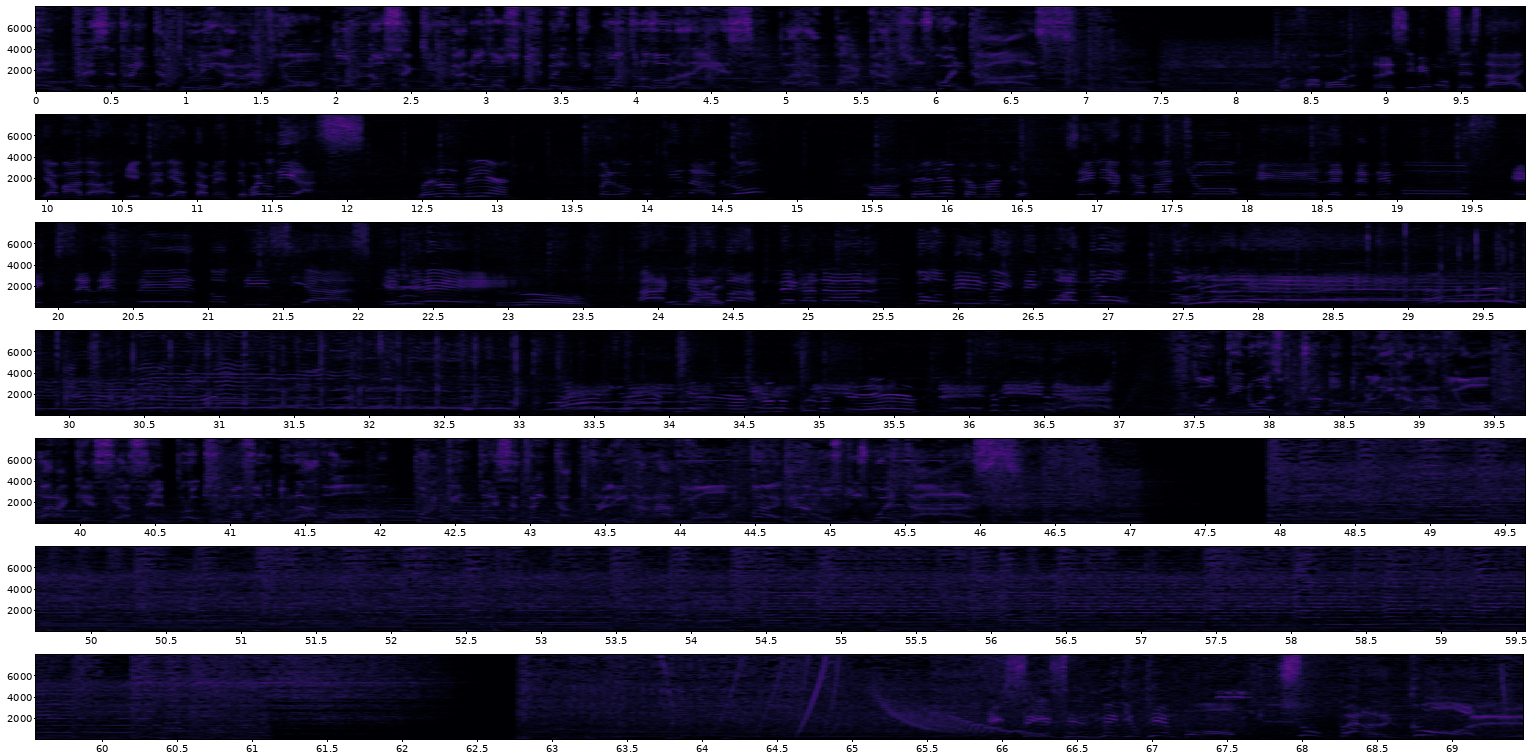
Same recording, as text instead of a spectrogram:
En 1330 Tu Liga Radio, conoce quién ganó 2024 dólares para pagar sus cuentas. Por favor, recibimos esta llamada inmediatamente. Buenos días. Buenos días. Perdón, ¿con quién hablo? Con Celia Camacho. Celia Camacho, eh, le tenemos excelentes noticias. ¿Qué crees? No. Acaba de ganar 2024 dólares. ¡Ay, gracias! No lo puedo creer. Continúa escuchando tu Liga Radio para que seas el próximo afortunado. Porque en 1330 Tu Liga Radio pagamos tus cuentas. Super Gol.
